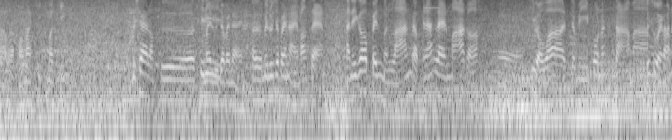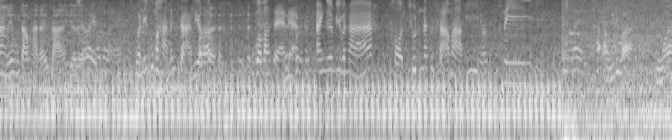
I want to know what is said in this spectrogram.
มาแบบเขามาคลิกมาคลิกไม่ใช่หรอกคือที่นี่ไม่รู้จะไปไหนเออไม่รู้จะไปไหนบางแสน อันนี้ก็เป็นเหมือนร้านแบบนะแลนด์มาร์กเหรอเออ ที่แบบว่าจะมีพวกนักศึกษามาสวยๆมานั่งไม่ต้องตามหานักศึกษาอย่างเดียวเลยใช่วันนี้กูมาหานักศึกษาอย่างเดียวครับกูมาบางแสนเนี่ยการเงินมีปัญหาถอดชุดนักศึกษามาหาพี่ครับนี่ถ้าเอางี้ดีกว่ากูว่า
